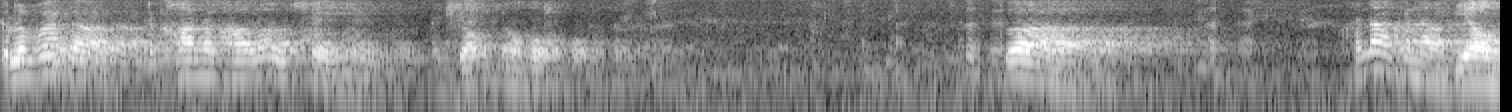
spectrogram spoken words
ကလဘကတစ်ခါတစ်ခါလောက်ချိန်ရင်အကြောင်းမဟုတ်သူကခဏခဏပြောင်း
